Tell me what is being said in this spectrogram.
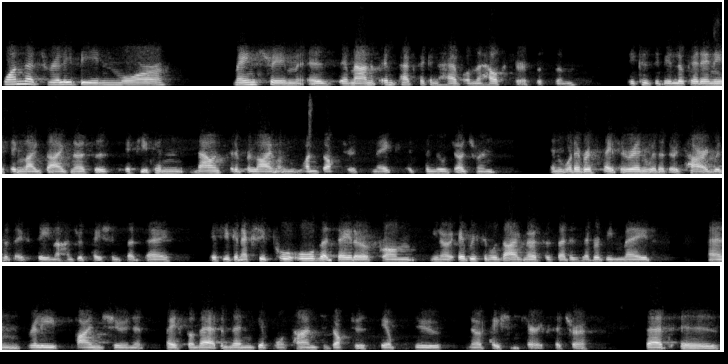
one that's really been more mainstream is the amount of impact it can have on the healthcare system. Because if you look at anything like diagnosis, if you can now instead of relying on one doctor to make a single judgment in whatever state they're in, whether they're tired, whether they've seen 100 patients that day, if you can actually pull all that data from you know every single diagnosis that has ever been made and really fine tune it based on that, and then give more time to doctors to be able to do you know patient care, etc. That is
